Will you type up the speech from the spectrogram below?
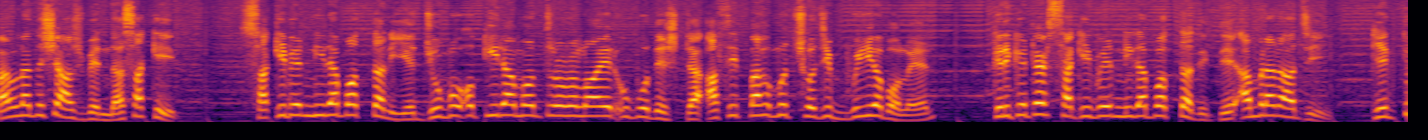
বাংলাদেশে আসবেন না সাকিব। সাকিবের নিরাপত্তা নিয়ে যুব ও ক্রীড়া মন্ত্রণালয়ের উপদেষ্টা আসিফ মাহমুদ সজীব ভুইয়া বলেন, ক্রিকেটার সাকিবের নিরাপত্তা দিতে আমরা রাজি, কিন্তু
